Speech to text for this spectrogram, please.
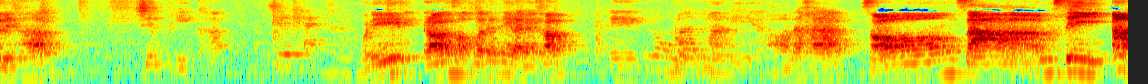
วัสดีครับ ชื่อพีคครับ ชื่อแพทค่ะ วันนี้เราทั้งสองคนเล่นเพลงอะไรกันครับ เพลงหลงมาลีมพร้อมนะครับสองสามสี่อะ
